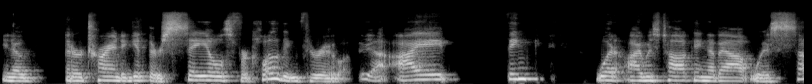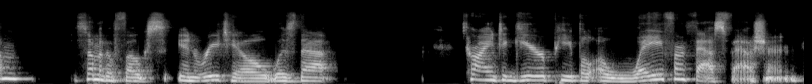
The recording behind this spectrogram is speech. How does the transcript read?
you know, that are trying to get their sales for clothing through? I think what I was talking about with some some of the folks in retail was that trying to gear people away from fast fashion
